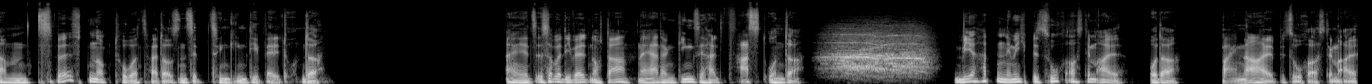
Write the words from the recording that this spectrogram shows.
Am 12. Oktober 2017 ging die Welt unter. Ah, jetzt ist aber die Welt noch da. Naja, dann ging sie halt fast unter. Wir hatten nämlich Besuch aus dem All. Oder beinahe Besuch aus dem All.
